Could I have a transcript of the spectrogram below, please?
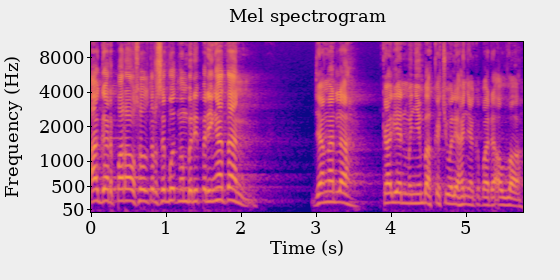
agar para rasul tersebut memberi peringatan. Janganlah kalian menyembah kecuali hanya kepada Allah.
